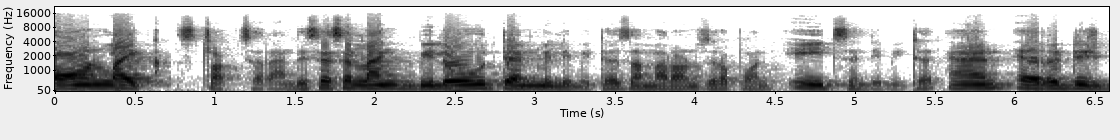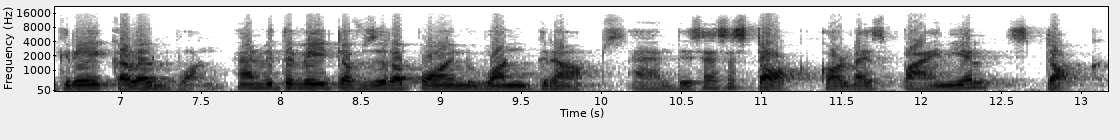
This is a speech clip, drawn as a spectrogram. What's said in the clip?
cone like structure and this has a length below 10 millimeters some around 0.8 centimeter and a reddish gray colored one and with a weight of 0.1 grams and this has a stalk called as pineal stalk.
